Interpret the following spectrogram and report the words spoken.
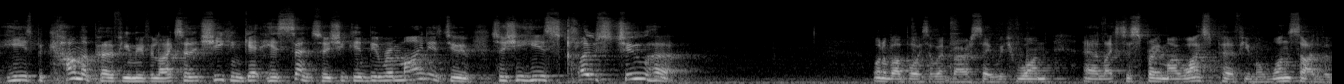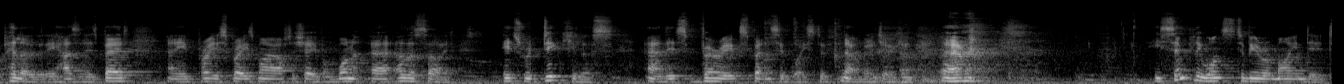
he's become a perfume, if you like, so that she can get his scent, so she can be reminded to him, so she, he is close to her. One of our boys, I won't embarrass say which one, uh, likes to spray my wife's perfume on one side of a pillow that he has in his bed, and he sprays my aftershave on one uh, other side. It's ridiculous, and it's very expensive waste of. No, I'm only joking. Um, he simply wants to be reminded.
